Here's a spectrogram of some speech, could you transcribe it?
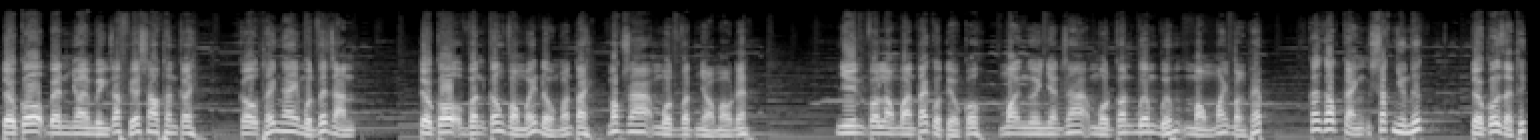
Tiểu cô bèn nhòi mình ra phía sau thân cây, cậu thấy ngay một vết rạn. Tiểu cô vận công vào mấy đầu ngón tay, móc ra một vật nhỏ màu đen. Nhìn vào lòng bàn tay của tiểu cô, mọi người nhận ra một con bươm bướm mỏng manh bằng thép, các góc cạnh sắc như nước. Tiểu cô giải thích,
